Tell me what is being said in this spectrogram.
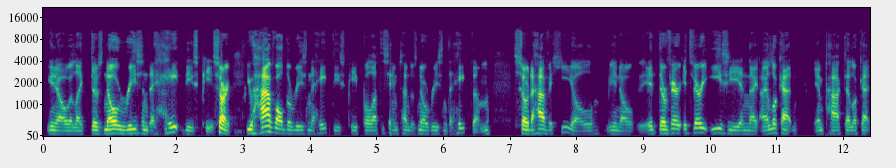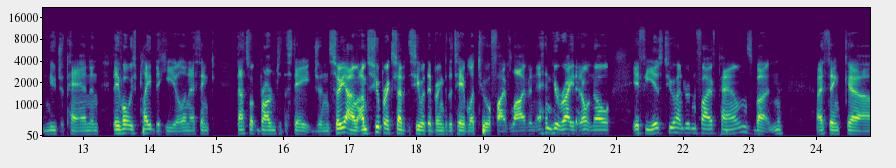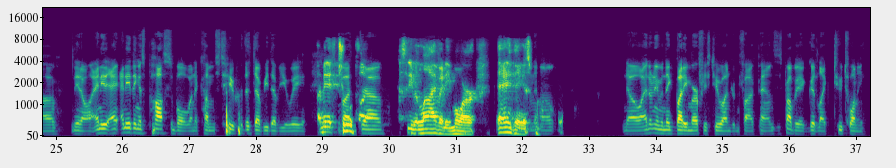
You know, like there's no reason to hate these people. Sorry, you have all the reason to hate these people. At the same time, there's no reason to hate them. So to have a heel, you know, it, they're very it's very easy. And I, I look at Impact, I look at New Japan, and they've always played the heel. And I think that's what brought him to the stage. And so, yeah, I'm super excited to see what they bring to the table at 205 Live. And, and you're right. I don't know if he is 205 pounds, but I think, uh, you know, any, anything is possible when it comes to the WWE. I mean, if 205 uh, isn't even live anymore, anything is no, no, I don't even think Buddy Murphy's 205 pounds. He's probably a good like 220.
